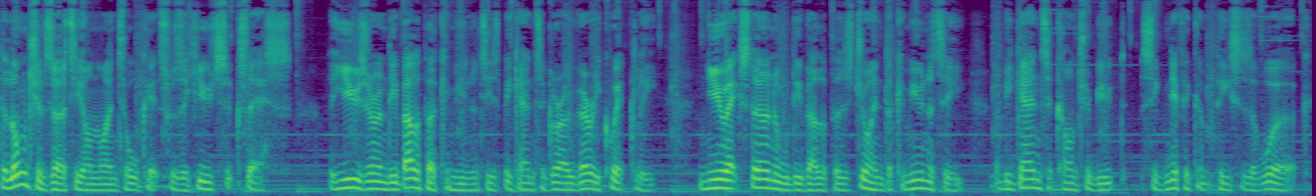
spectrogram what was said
The launch of Xerte Online Toolkits was a huge success. The user and developer communities began to grow very quickly. New external developers joined the community and began to contribute significant pieces of work.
